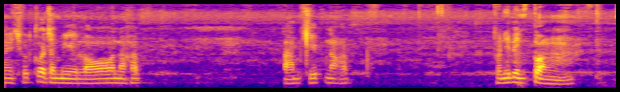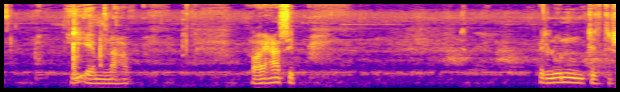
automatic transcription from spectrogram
นชุดก็จะมีล้อนะครับ ตามคลิปนะครับ ตัวนี้เป็นกล่อง EM นะครับร้อยห้าสิบเป็นรุ่นเจ็ดสิบ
